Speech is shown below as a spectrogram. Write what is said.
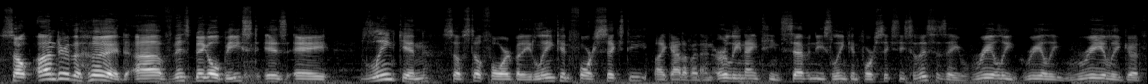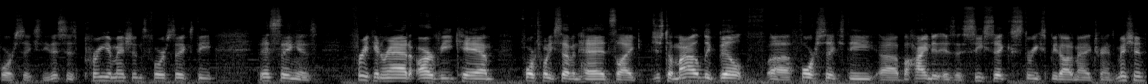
So under the hood of this big old beast is a Lincoln, so still Ford, but a Lincoln 460, like out of an early 1970s Lincoln 460. So this is a really, really, really good 460. This is pre-emissions 460. This thing is freaking rad, RV cam, 427 heads, like just a mildly built uh, 460. Uh, behind it is a C6 three-speed automatic transmission.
